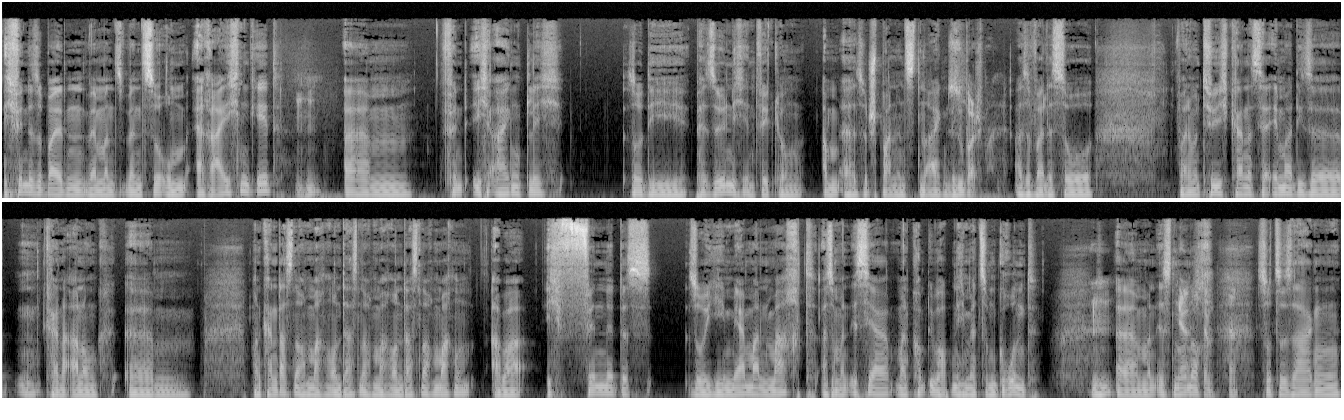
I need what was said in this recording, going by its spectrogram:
Ich finde so bei den, wenn man wenn es so um Erreichen geht, mhm. ähm, finde ich eigentlich so die persönliche Entwicklung am äh, so spannendsten eigentlich. Super spannend. Also weil es so, weil natürlich kann es ja immer diese, keine Ahnung, ähm, man kann das noch machen und das noch machen und das noch machen, aber ich finde, dass so je mehr man macht, also man ist ja, man kommt überhaupt nicht mehr zum Grund. Mhm. Äh, man ist nur ja, noch ja. sozusagen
